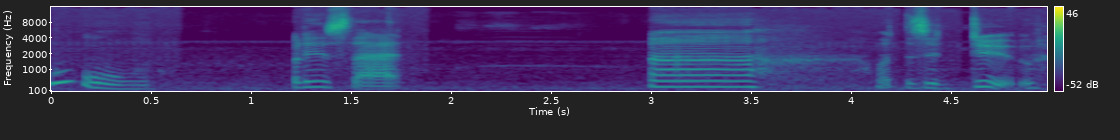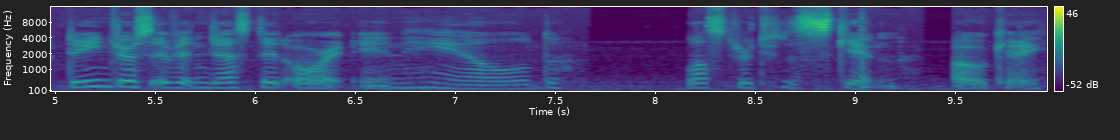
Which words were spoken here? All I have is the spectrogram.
Ooh. What is that? Uh, what does it do? Dangerous if ingested or inhaled. Luster to the skin. Okay.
